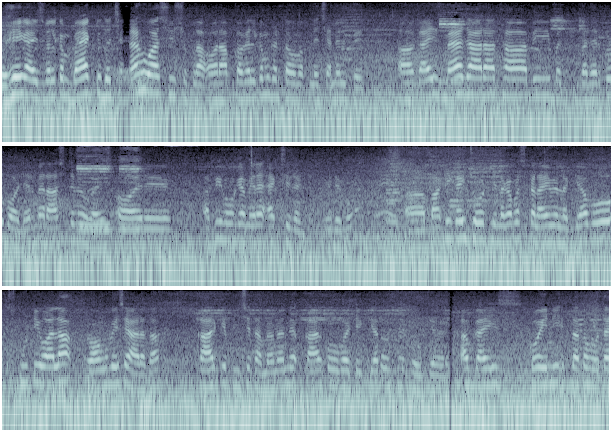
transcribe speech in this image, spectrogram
तो hey guys welcome back to the channel मैं हूँ आशीष शुक्ला और आपका वेलकम करता हूँ अपने चैनल पे। गाइस मैं जा रहा था अभी बदरपुर बॉर्डर मैं रास्ते में हूँ गाइस और अभी हो गया मेरा एक्सीडेंट ये देखो। आ, बाकी कहीं चोट नहीं लगा बस कलाई में लग गया। वो स्कूटी वाला रॉन्ग वे से आ रहा था। कार के पीछे था मैं मैंने कार को ओवरटेक किया तो उसने ठोक दिया अब गाइस कोई नहीं इतना तो होता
